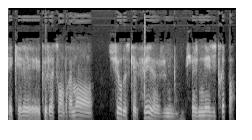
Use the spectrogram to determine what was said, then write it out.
et qu'elle est, que je la sens vraiment sûre de ce qu'elle fait, je, je n'hésiterai pas.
